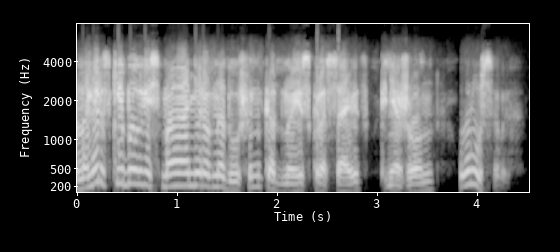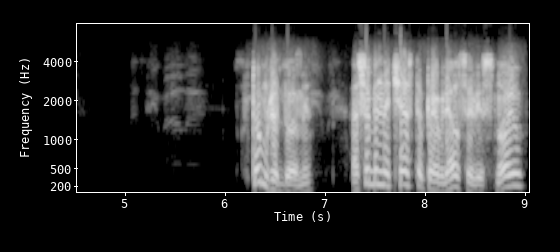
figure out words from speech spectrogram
Соломирский был весьма неравнодушен к одной из красавиц княжон Урусовых. В том же доме особенно часто появлялся весною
